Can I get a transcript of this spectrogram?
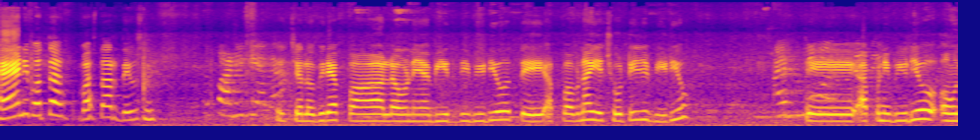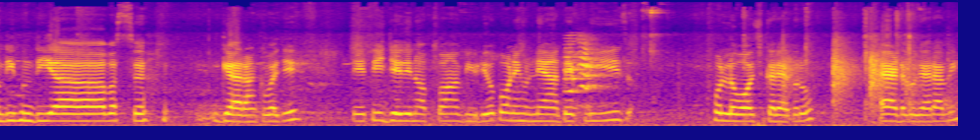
ਹੈ ਨਹੀਂ ਪੁੱਤ, ਬਸ ਧਰ ਦੇ ਉਸਨੇ। ਤੇ ਚਲੋ ਵੀਰੇ ਆਪਾਂ ਲਾਉਣੇ ਆ ਵੀਰ ਦੀ ਵੀਡੀਓ ਤੇ ਆਪਾਂ ਬਣਾਈਏ ਛੋਟੀ ਜਿਹੀ ਵੀਡੀਓ। ਤੇ ਆਪਣੀ ਵੀਡੀਓ ਆਉਂਦੀ ਹੁੰਦੀ ਆ ਬਸ 11 ਕੁ ਵਜੇ। ਤੇ ਤੀਜੇ ਦਿਨ ਆਪਾਂ ਵੀਡੀਓ ਪਾਉਣੇ ਹੁੰਨੇ ਆ ਤੇ ਪਲੀਜ਼ ਫੁੱਲ ਵਾਚ ਕਰਿਆ ਕਰੋ ਐਡ ਵਗੈਰਾ ਵੀ।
